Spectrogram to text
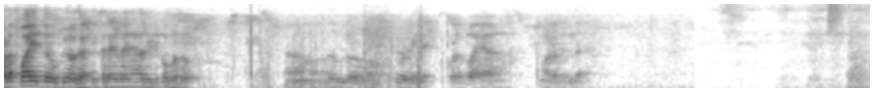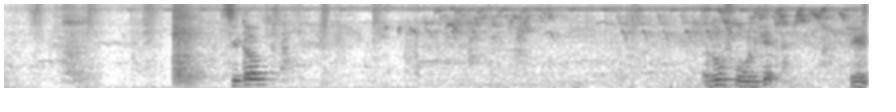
ಒಳಪಾಯದ್ದು ಉಪಯೋಗ, ಈ ಥರ ಎಲ್ಲ ಏನಾದರೂ ಇಟ್ಕೋಬೋದು. ಅದೊಂದು ಉಪಯೋಗ ಇದೆ ಒಳಪಾಯ ಮಾಡೋದ್ರಿಂದ ಸಿಟ್ ಔಟ್ ರೂಫ್ ಹೋಗೋದಕ್ಕೆ ಹೇಳಿ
